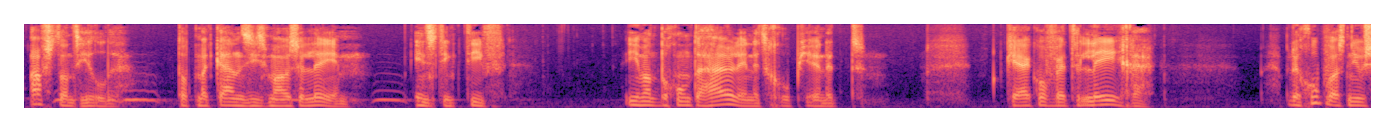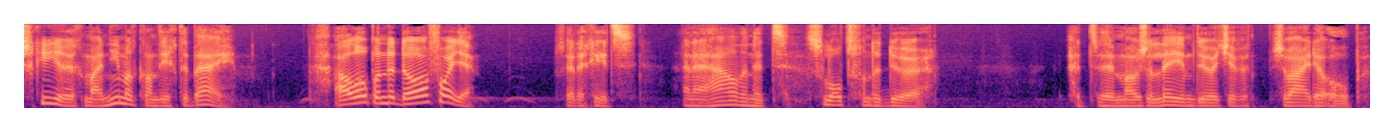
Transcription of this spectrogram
afstand hielden... tot Mackenzie's mausoleum. Instinctief. Iemand begon te huilen in het groepje... en het kerkhof werd leger. De groep was nieuwsgierig, maar niemand kwam dichterbij. Al open de door voor je, zei de gids. En hij haalde het slot van de deur. Het uh, mausoleumdeurtje zwaaide open.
